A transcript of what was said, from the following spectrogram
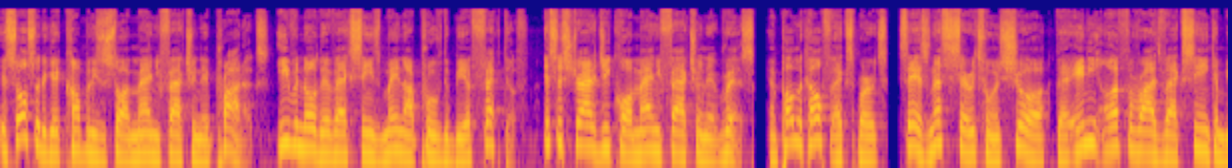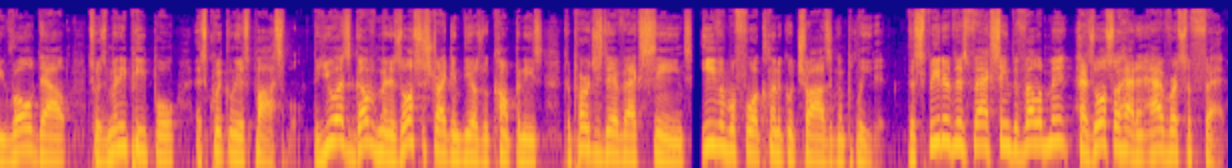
it's also to get companies to start manufacturing their products, even though their vaccines may not prove to be effective. It's a strategy called manufacturing at risk, and public health experts say it's necessary to ensure that any authorized vaccine can be rolled out to as many people as quickly as possible. The U.S. government is also striking deals with companies to purchase their vaccines even before clinical trials are completed. The speed of this vaccine development has also had an adverse effect.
